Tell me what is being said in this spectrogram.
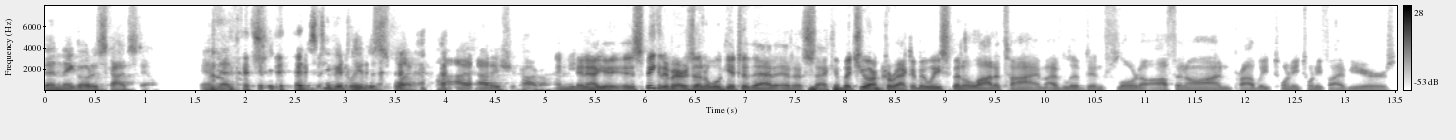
then they go to Scottsdale. And that's, typically, that's typically the split out of Chicago. And, and I, speaking of Arizona, we'll get to that in a second. but you are correct. I mean, we spent a lot of time. I've lived in Florida off and on, probably 20, 25 years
